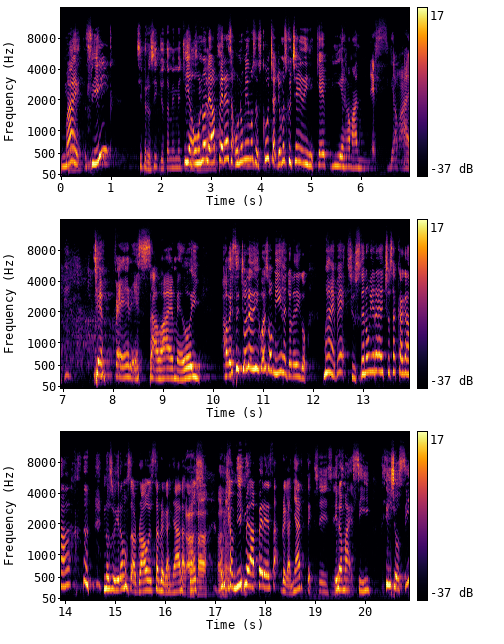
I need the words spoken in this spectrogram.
Mae, ¿sí? Sí, pero sí, yo también me he hecho Y a uno le da pereza. Uno mismo se escucha. Yo me escuché y dije, qué vieja más necia, mae. Qué pereza, mae, me doy. A veces yo le digo eso a mi hija. Yo le digo, mae, ve, si usted no hubiera hecho esa cagada, nos hubiéramos ahorrado esta regañada a las dos. Ajá, Porque ajá. a mí me da pereza regañarte. Sí, sí, y la sí. mae, sí. Y yo, sí,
